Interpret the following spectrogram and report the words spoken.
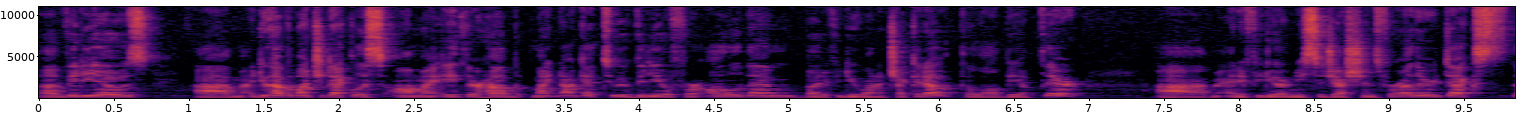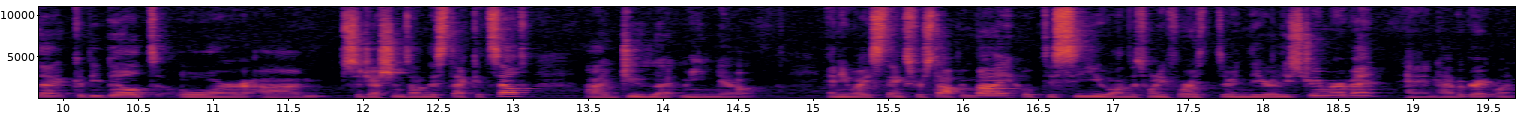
uh, videos. Um, I do have a bunch of deck lists on my Aether Hub. Might not get to a video for all of them, but if you do want to check it out, they'll all be up there. Um, and if you do have any suggestions for other decks that could be built or um, suggestions on this deck itself, uh, do let me know. Anyways, thanks for stopping by. Hope to see you on the 24th during the early streamer event, and have a great one.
